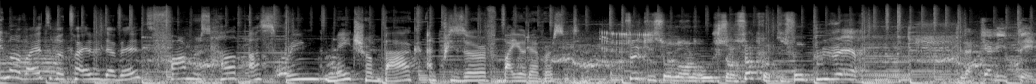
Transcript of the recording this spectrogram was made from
immer weitere Teile der Welt. Farmers help us bring nature back and preserve biodiversity. Ceux qui sont dans le rouge s'en sortent quand ils font plus vert. La qualité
